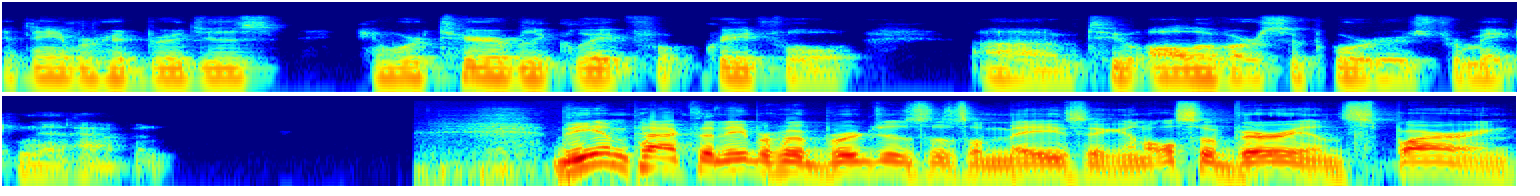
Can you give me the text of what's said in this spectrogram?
at Neighborhood Bridges. And we're terribly grateful, grateful um, to all of our supporters for making that happen. The impact of Neighborhood Bridges is amazing and also very inspiring.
